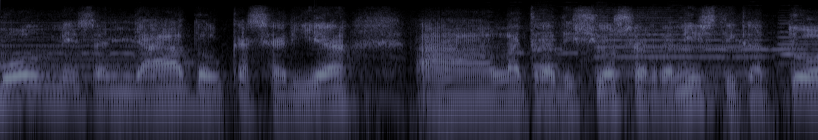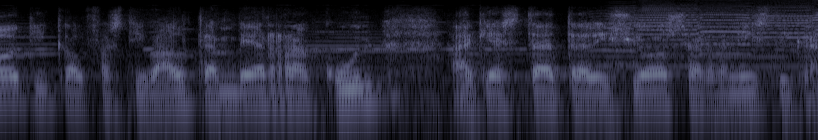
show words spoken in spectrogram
molt més enllà del que seria eh, la tradició sardanística, tot i que el festival també recull aquesta tradició sardanística,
